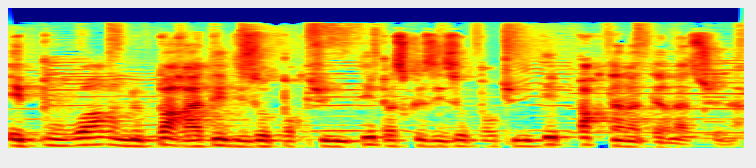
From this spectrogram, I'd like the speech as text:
et pouvoir ne pas rater des opportunités parce que ces opportunités partent à l'international.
